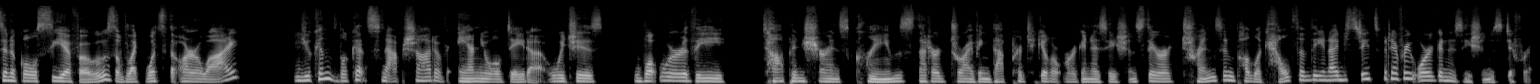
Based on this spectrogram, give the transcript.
cynical CFOs of like, what's the ROI? You can look at snapshot of annual data, which is what were the top insurance claims that are driving that particular organizations. There are trends in public health in the United States, but every organization is different.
